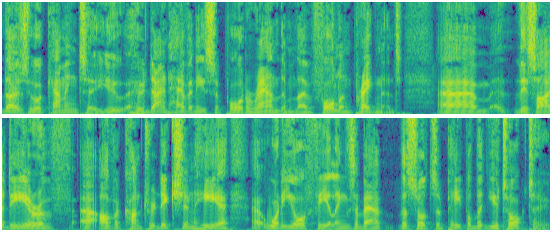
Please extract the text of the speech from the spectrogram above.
those who are coming to you who don't have any support around them, they've fallen pregnant. Um, this idea of uh, of a contradiction here. Uh, what are your feelings about the sorts of people that you talk to?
